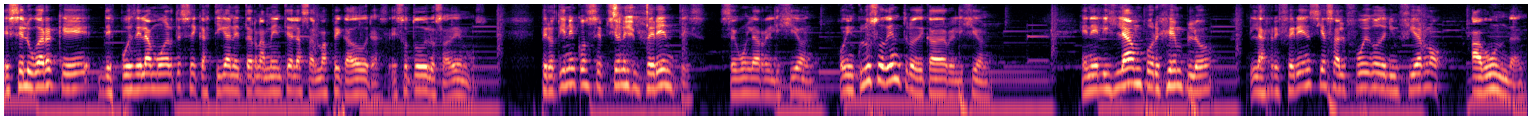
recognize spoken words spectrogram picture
es el lugar que después de la muerte se castigan eternamente a las almas pecadoras, eso todos lo sabemos pero tienen concepciones diferentes según la religión, o incluso dentro de cada religión. En el Islam, por ejemplo, las referencias al fuego del infierno abundan.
